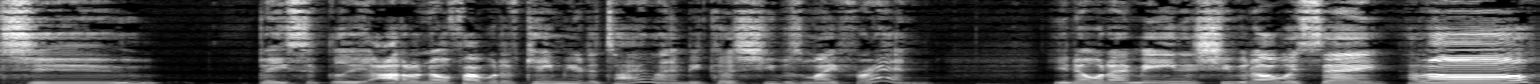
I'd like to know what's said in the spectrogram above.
to basically I don't know if I would have came here to Thailand because she was my friend. You know what I mean? And she would always say, "Hello,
